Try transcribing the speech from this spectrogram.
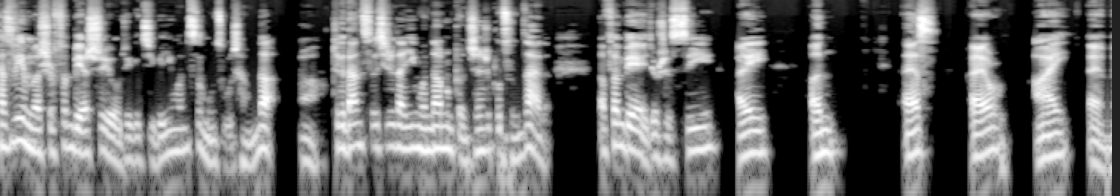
坎斯利姆呢是分别是有这个几个英文字母组成的。啊，这个单词其实在英文当中本身是不存在的，那分别也就是 C A N S L I M。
